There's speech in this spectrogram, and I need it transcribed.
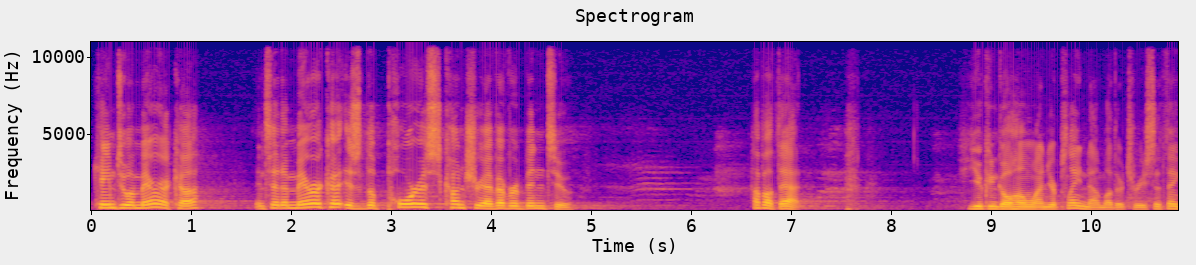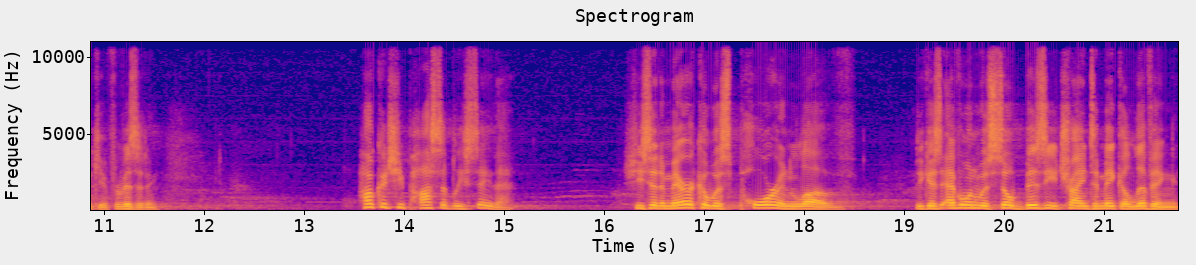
came to America and said, America is the poorest country I've ever been to. How about that? You can go home on your plane now, Mother Teresa. Thank you for visiting. How could she possibly say that? She said America was poor in love because everyone was so busy trying to make a living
